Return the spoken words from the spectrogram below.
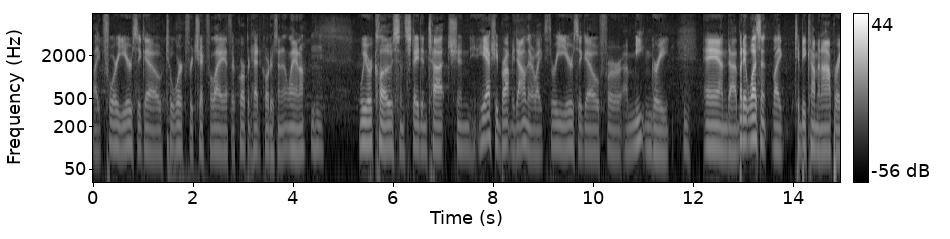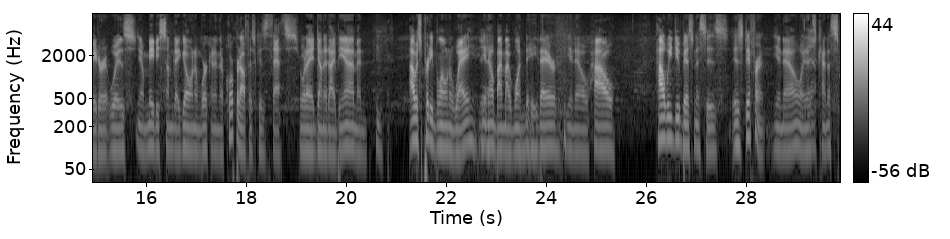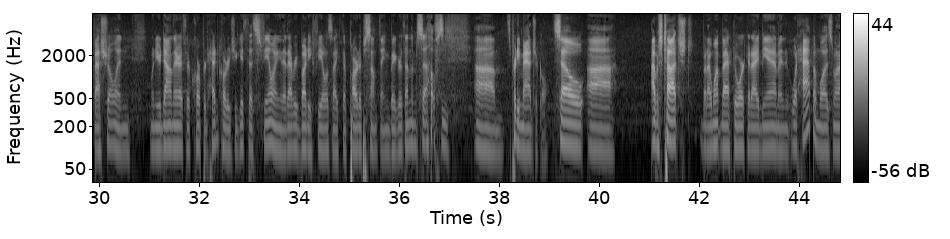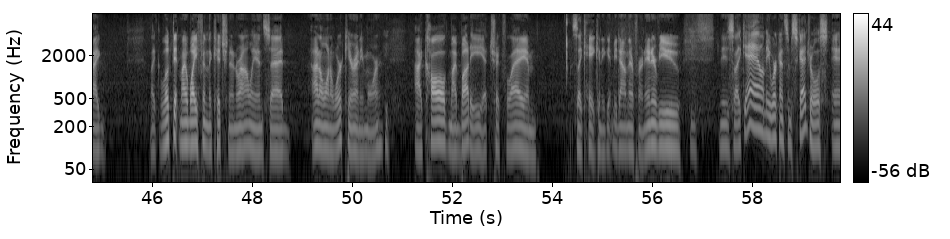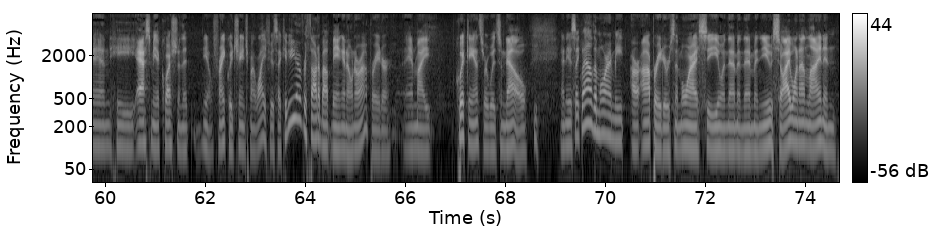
like four years ago to work for Chick fil A at their corporate headquarters in Atlanta. We were close and stayed in touch, and he actually brought me down there like three years ago for a meet and greet. And uh, but it wasn't like to become an operator. It was you know maybe someday going and working in their corporate office because that's what I had done at IBM, and I was pretty blown away, you know, by my one day there. You know how how we do business is is different, you know, and it's kind of special. And when you're down there at their corporate headquarters, you get this feeling that everybody feels like they're part of something bigger than themselves. Um, it's pretty magical. So uh, I was touched, but I went back to work at IBM. And what happened was when I like looked at my wife in the kitchen in Raleigh and said, "I don't want to work here anymore." I called my buddy at Chick Fil A and it's like, "Hey, can you get me down there for an interview?" And he's like, "Yeah, let me work on some schedules." And he asked me a question that you know, frankly, changed my life. He was like, "Have you ever thought about being an owner operator?" And my quick answer was no. And he was like, "Well, the more I meet our operators, the more I see you and them and them and you." So I went online and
